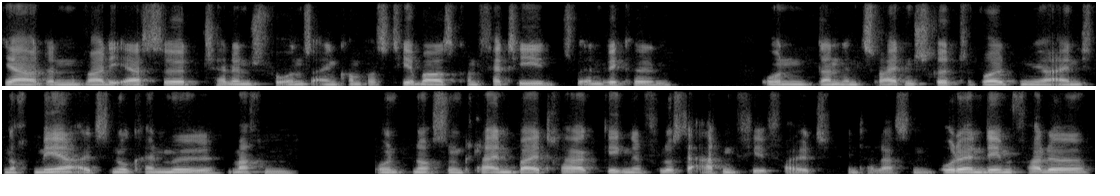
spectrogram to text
Ja, dann war die erste Challenge für uns, ein kompostierbares Konfetti zu entwickeln. Und dann im zweiten Schritt wollten wir eigentlich noch mehr als nur kein Müll machen und noch so einen kleinen Beitrag gegen den Verlust der Artenvielfalt hinterlassen. Oder in dem Falle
